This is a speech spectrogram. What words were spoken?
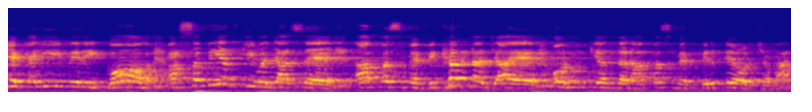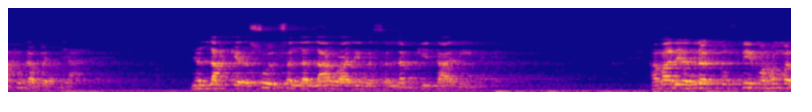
کہ کہیں میری قوم عصبیت کی وجہ سے آپس میں بکھر نہ جائے اور ان کے اندر آپس میں فرقے اور جماعت نہ بن جائے۔ یہ اللہ کے رسول صلی اللہ علیہ وسلم کی تعلیم ہے۔ ہمارے حضرت مفتی محمد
